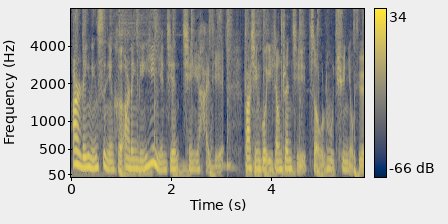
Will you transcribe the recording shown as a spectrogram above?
二零零四年和二零零一年间签约海蝶，发行过一张专辑《走路去纽约》。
